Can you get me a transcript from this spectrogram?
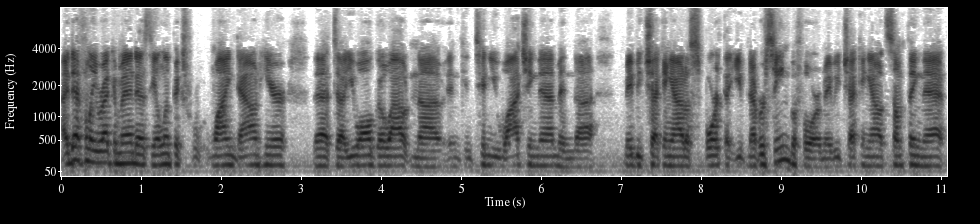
I definitely recommend as the Olympics wind down here that uh, you all go out and uh, and continue watching them and uh, maybe checking out a sport that you've never seen before, maybe checking out something that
